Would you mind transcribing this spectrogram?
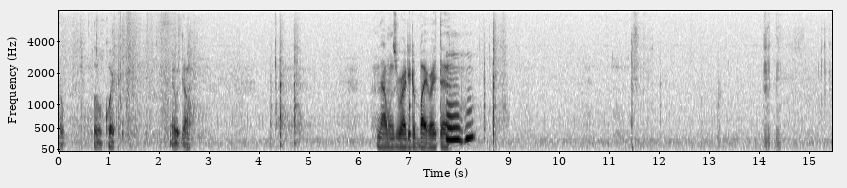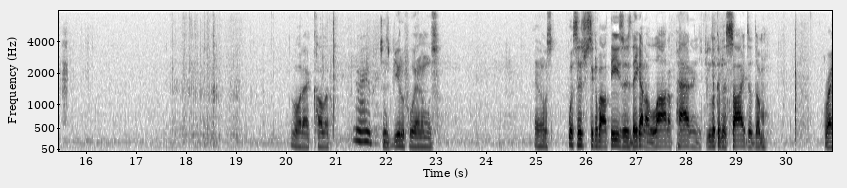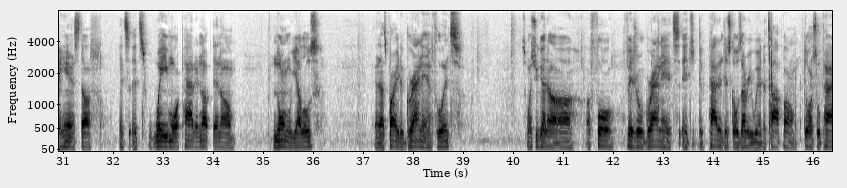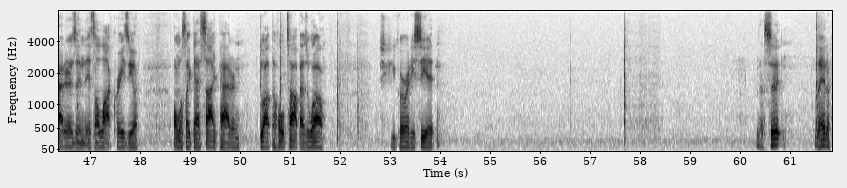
Oh, a little quick. There we go. And that one's ready to bite right there. Mm -hmm. All that color. Right. Just beautiful animals. And what's, what's interesting about these is they got a lot of pattern. If you look in the sides of them, right here and stuff, it's it's way more patterned up than um normal yellows. And that's probably the granite influence. So once you get a, a, a full visual granite, it's it the pattern just goes everywhere. The top um dorsal patterns and it's a lot crazier almost like that side pattern throughout the whole top as well. You can already see it. That's it. Later.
